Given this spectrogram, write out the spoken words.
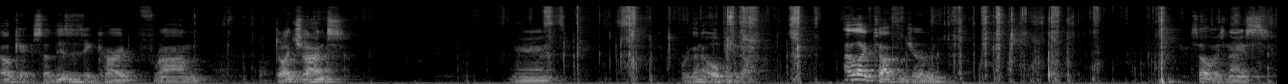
Okay, so this is a card from Deutschland. And we're going to open it up. I like talking German. It's always nice.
